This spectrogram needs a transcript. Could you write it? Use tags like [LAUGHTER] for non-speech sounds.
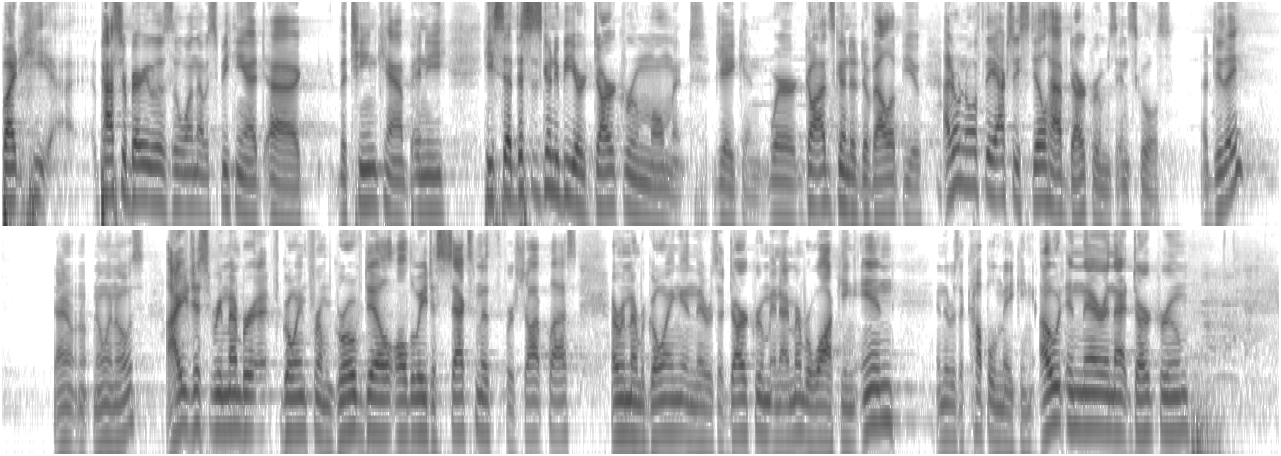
But he, Pastor Barry was the one that was speaking at uh, the teen camp, and he he said, This is going to be your dark room moment, Jakin, where God's going to develop you. I don't know if they actually still have dark rooms in schools. Uh, do they? I don't know. No one knows. I just remember uh, going from Grovedale all the way to Sexsmith for shop class. I remember going and there was a dark room, and I remember walking in, and there was a couple making out in there in that dark room.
